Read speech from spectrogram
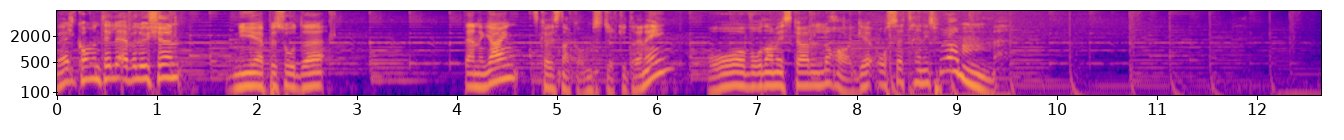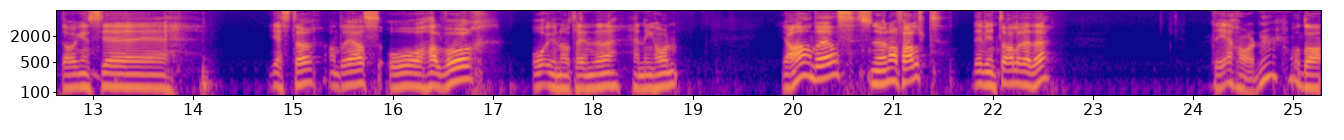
Velkommen til Evolution. Ny episode. Denne gang skal vi snakke om styrketrening og hvordan vi skal lage oss et treningsprogram. Dagens eh, gjester Andreas og Halvor, og undertegnede Henning Holm. Ja, Andreas. Snøen har falt. Det er vinter allerede. Det har den, og da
